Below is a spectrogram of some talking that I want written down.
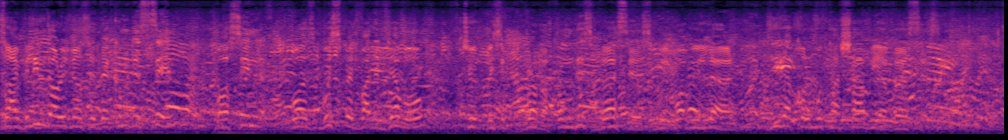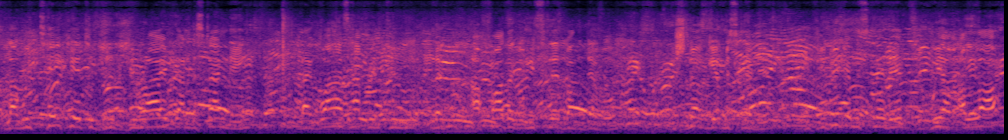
So I believe the original said they committed sin, or sin was whispered by the devil to listen, brother. From these verses, we, what we learn, these are called mutashabih verses. Like we take it to de- derive the understanding, like what has happened to like, our father got misled by the devil. We should not get misled. If you do get misled, we have Allah,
